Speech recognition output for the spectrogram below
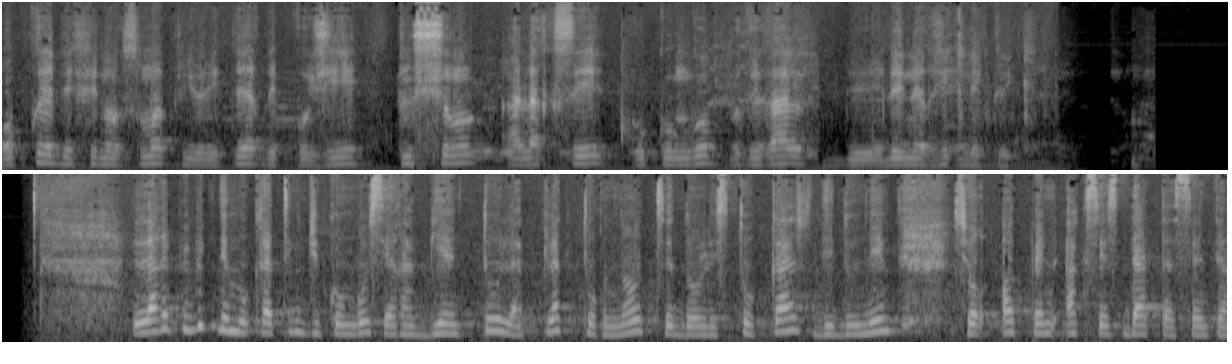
auprès des financements prioritaires des projets touchant à l'accès au Congo rural de l'énergie électrique. La République démocratique du Congo sera bientôt la plaque tournante dans le stockage des données sur Open Access Data Center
